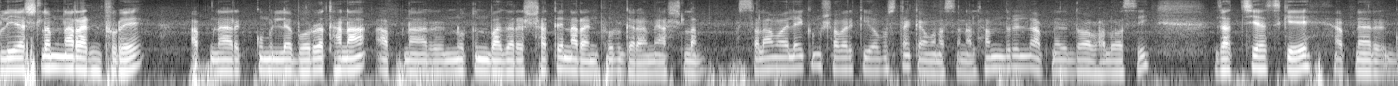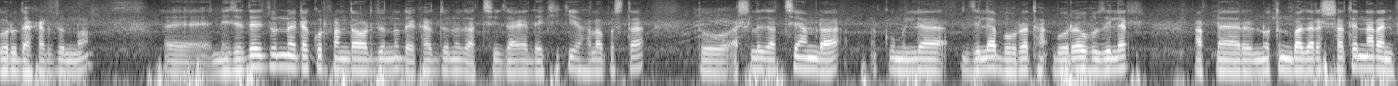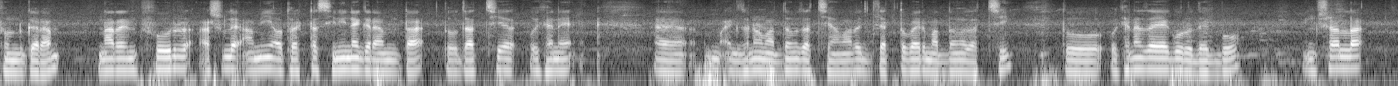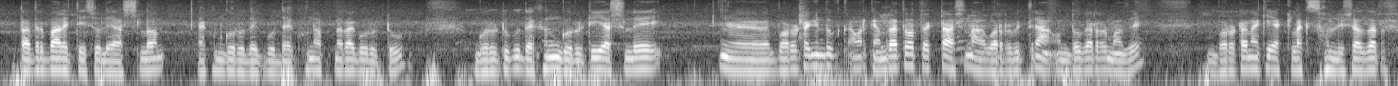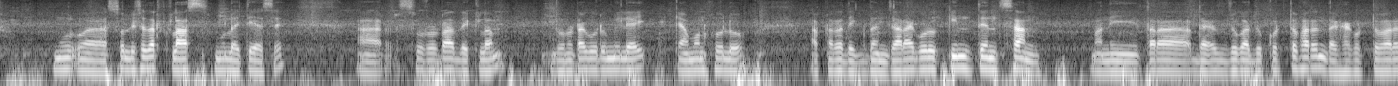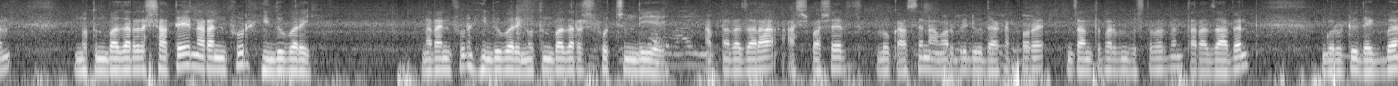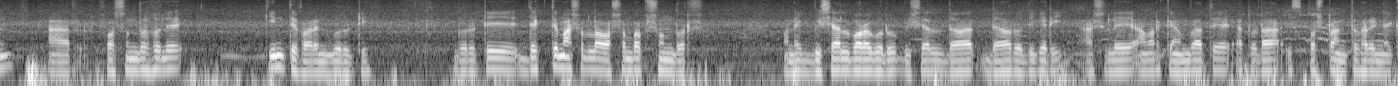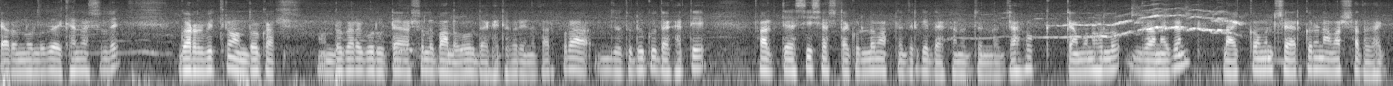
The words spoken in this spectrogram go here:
চলে আসলাম নারায়ণপুরে। আপনার কুমিল্লা বড়ুয়া থানা, আপনার নতুন বাজারের সাথে নারায়ণপুর গ্রামে আসলাম। আসসালামু আলাইকুম, সবার কি অবস্থা? কেমন আছেন? আলহামদুলিল্লাহ, আপনাদের দোয়া ভালো আছি। যাচ্ছি আজকে আপনার গরু দেখার জন্য। নিজেদের জন্য এটা কোরবান দেওয়ার জন্য, দেখার জন্য যাচ্ছি। যাই দেখি কি হাল অবস্থা। তো আসলে যাচ্ছি আমরা কুমিল্লা জেলা বৌরা বৌরা উপজেলার আপনার নতুন বাজারের সাথে নারায়ণপুর গ্রাম। নারায়ণপুর, আসলে আমি অত একটা চিনি না গ্রামটা, তো যাচ্ছি ওইখানে একজনের মাধ্যমে যাচ্ছি, আমার ওই জ্যাঠতো ভাইয়ের মাধ্যমে যাচ্ছি, তো ওইখানে যাই গরু দেখব। ইনশাল্লাহ তাদের বাড়িতে চলে আসলাম, এখন গরু দেখব। দেখুন আপনারা গরুটু, গরুটুকু দেখুন, গরুটি আসলে বড়টা কিন্তু আমার ক্যামেরাতে অত একটা আসে না বড়ের ভিতরে অন্ধকারের মাঝে। বড়টা নাকি এক লাখ চল্লিশ হাজার চল্লিশ হাজার প্লাস মূলাইতে আছে। আর ছোটোটা দেখলাম দোনোটা গরু মিলাই কেমন হলো? আপনারা দেখবেন, যারা গরু কিনতেন চান মানে তারা যোগাযোগ করতে পারেন, দেখা করতে পারেন। নতুন বাজারের সাথে নারায়ণপুর, হিন্দুবাড়ি। নারায়ণপুর, হিন্দুবাড়ি, নতুন বাজারের পশ্চিম দিয়ে। আপনারা যারা আশপাশের লোক আছেন, আমার ভিডিও দেখার পরে জানতে পারবেন, বুঝতে পারবেন, তারা যাবেন, গরুটি দেখবেন। আর পছন্দ হলে কিনতে পারেন গরুটি। গরুটি দেখতে মাসাল্লাহ অসম্ভব সুন্দর। অনেক বিশাল বড় গরু, বিশাল দেওয়ার দেওয়ার অধিকারী। আসলে আমার ক্যামেরাতে এতটা স্পষ্ট আনতে পারি নাই কারণ হলো যে এখানে আসলে ঘরের ভিতরে অন্ধকার। অন্ধকারে গরুটা আসলে ভালোভাবে দেখাতে পারি না। তারপর যতটুকু দেখাতে পারতে আসি চেষ্টা করলাম আপনাদেরকে দেখানোর জন্য। যা হোক কেমন হলো জানাবেন, লাইক, কমেন্ট, শেয়ার করুন। আমার সাথে থাকবেন।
